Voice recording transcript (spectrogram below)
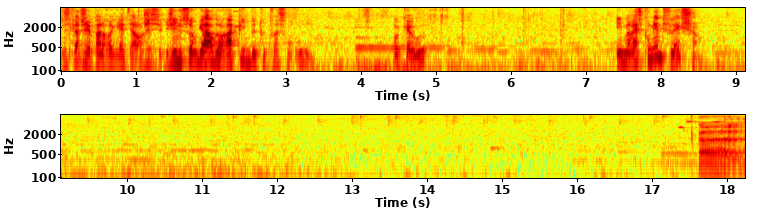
J'espère que je vais pas le regretter. Alors, j'ai une sauvegarde rapide de toute façon. Oui. Au cas où. Il me reste combien de flèches Euh...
